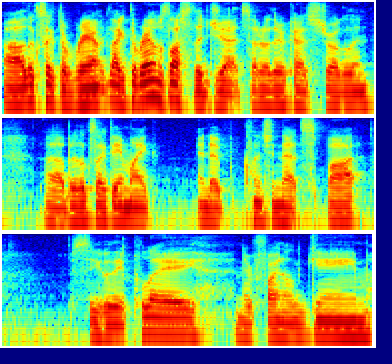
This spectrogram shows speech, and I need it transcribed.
Uh, looks like the Ram, like the Rams lost the Jets. I know they're kind of struggling, uh, but it looks like they might end up clinching that spot. See who they play in their final game.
